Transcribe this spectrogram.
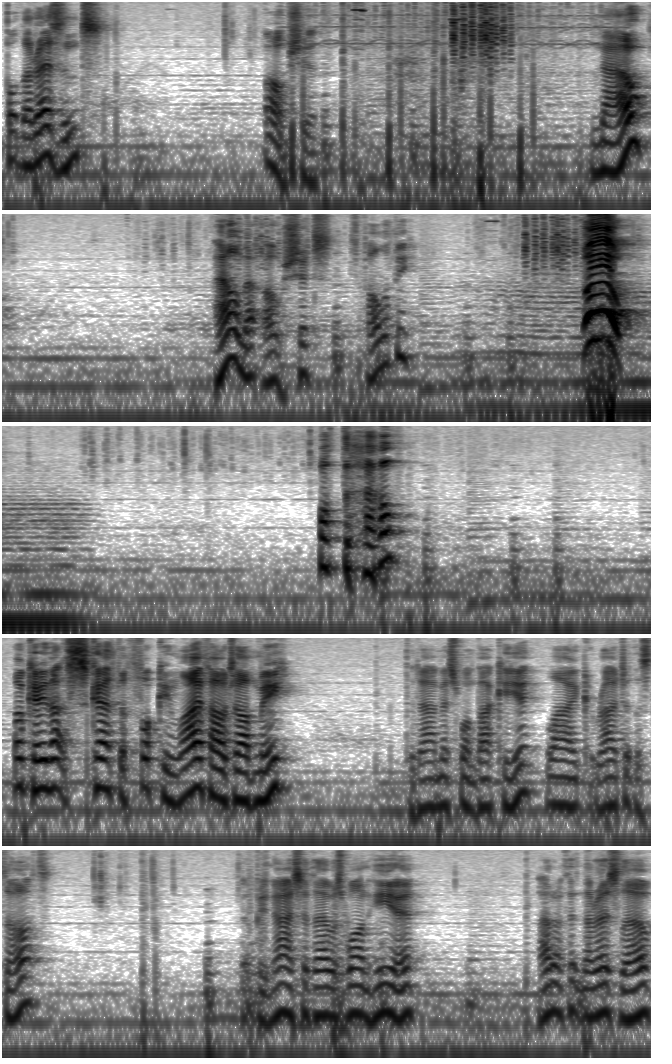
But there isn't. Oh shit. No. Hell no. Oh shit. Follow me. Oh! What the hell? Okay, that scared the fucking life out of me. Did I miss one back here? Like, right at the start? It'd be nice if there was one here. I don't think there is, though.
